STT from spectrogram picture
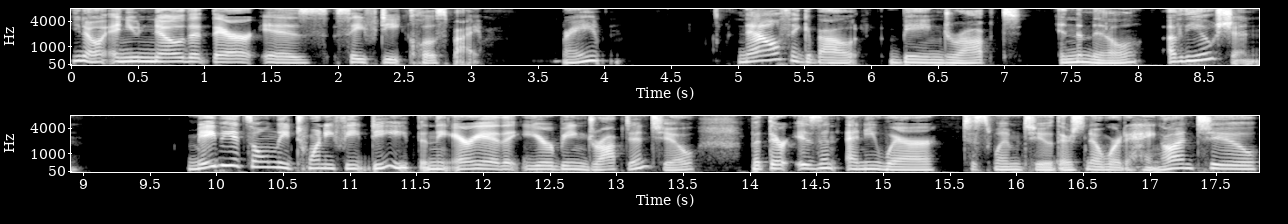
You know, and you know that there is safety close by, right? Now think about being dropped in the middle of the ocean. Maybe it's only 20 feet deep in the area that you're being dropped into, but there isn't anywhere to swim to. There's nowhere to hang on to,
